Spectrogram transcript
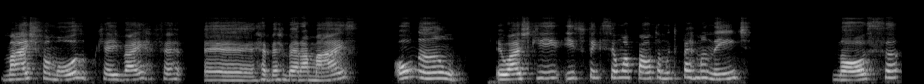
mais famoso, porque aí vai é, reverberar mais, ou não. Eu acho que isso tem que ser uma pauta muito permanente, nossa,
